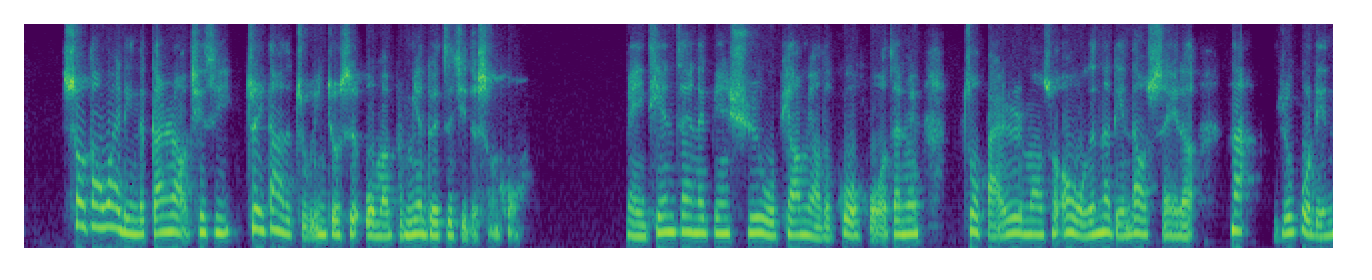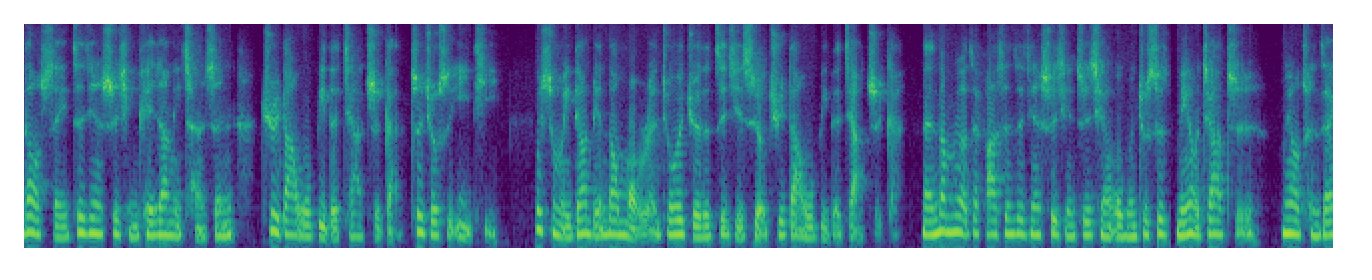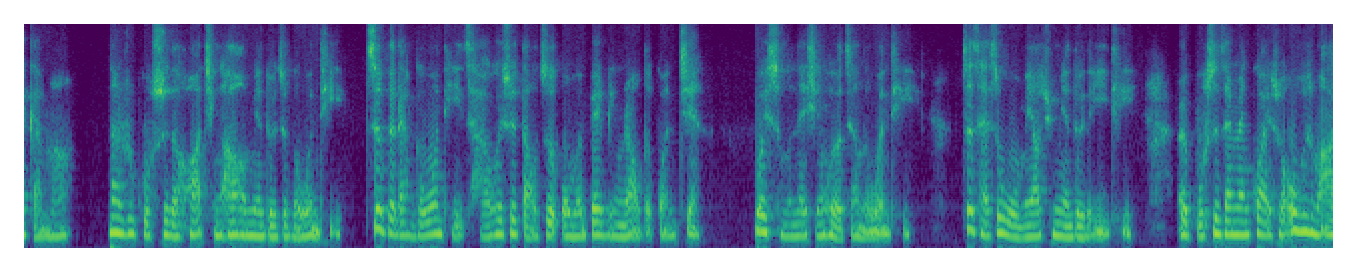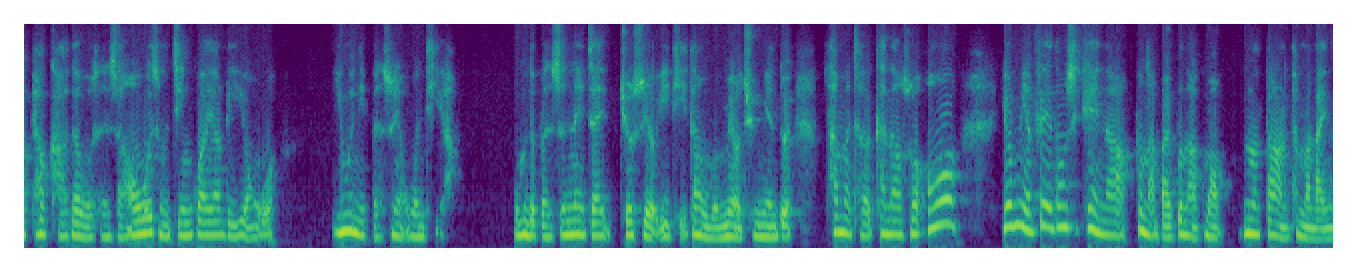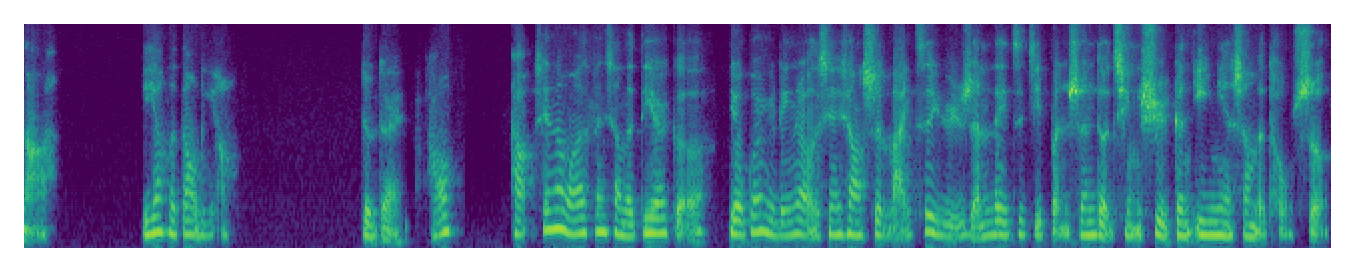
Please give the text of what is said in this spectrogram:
受到外灵的干扰，其实最大的主因就是我们不面对自己的生活，每天在那边虚无缥缈的过活，在那边做白日梦说，说哦，我跟他连到谁了？那如果连到谁这件事情可以让你产生巨大无比的价值感，这就是议题。为什么一定要连到某人就会觉得自己是有巨大无比的价值感？难道没有在发生这件事情之前，我们就是没有价值、没有存在感吗？那如果是的话，请好好面对这个问题。这个两个问题才会是导致我们被凌扰的关键。为什么内心会有这样的问题？这才是我们要去面对的议题，而不是在那怪说哦，为什么阿飘卡在我身上？哦，为什么精怪要利用我？因为你本身有问题啊。我们的本身内在就是有议题，但我们没有去面对，他们才会看到说哦，有免费的东西可以拿，不拿白不拿，嘛？那当然他们来拿，一样的道理啊，对不对？好，好，现在我要分享的第二个。有关于凌扰的现象是来自于人类自己本身的情绪跟意念上的投射。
